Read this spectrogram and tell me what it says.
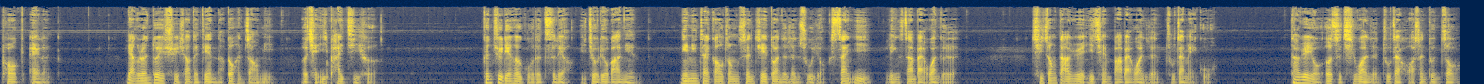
Paul Allen，两个人对学校的电脑都很着迷，而且一拍即合。根据联合国的资料，一九六八年年龄在高中生阶段的人数有三亿零三百万个人，其中大约一千八百万人住在美国，大约有二十七万人住在华盛顿州。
